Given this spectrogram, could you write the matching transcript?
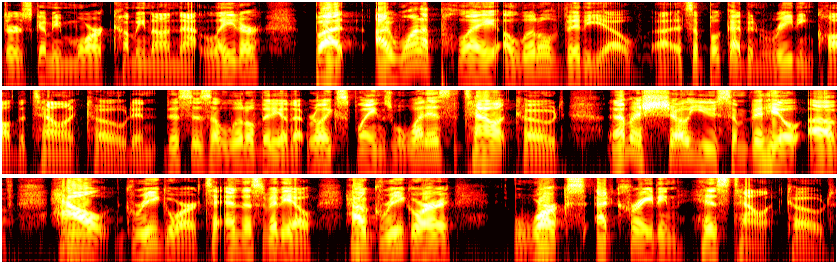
There's going to be more coming on that later. But I want to play a little video. Uh, it's a book I've been reading called The Talent Code. And this is a little video that really explains well, what is the talent code? And I'm going to show you some video of how Grigor, to end this video, how Grigor works at creating his talent code.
